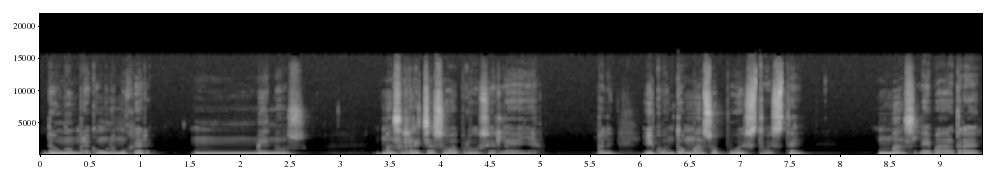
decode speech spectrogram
de un hombre con una mujer, menos, más rechazo va a producirle a ella, ¿vale? Y cuanto más opuesto esté, más le va a atraer.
